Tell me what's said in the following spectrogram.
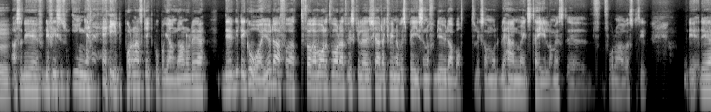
mm. Alltså det, det finns ju ingen hejd på den här skräckpropagandan och det, det, det, går ju därför att förra valet var det att vi skulle kära kvinnor vid spisen och förbjuda abort. Liksom, och det blir Handmaid's Tale om SD får några röster till. Det, det,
